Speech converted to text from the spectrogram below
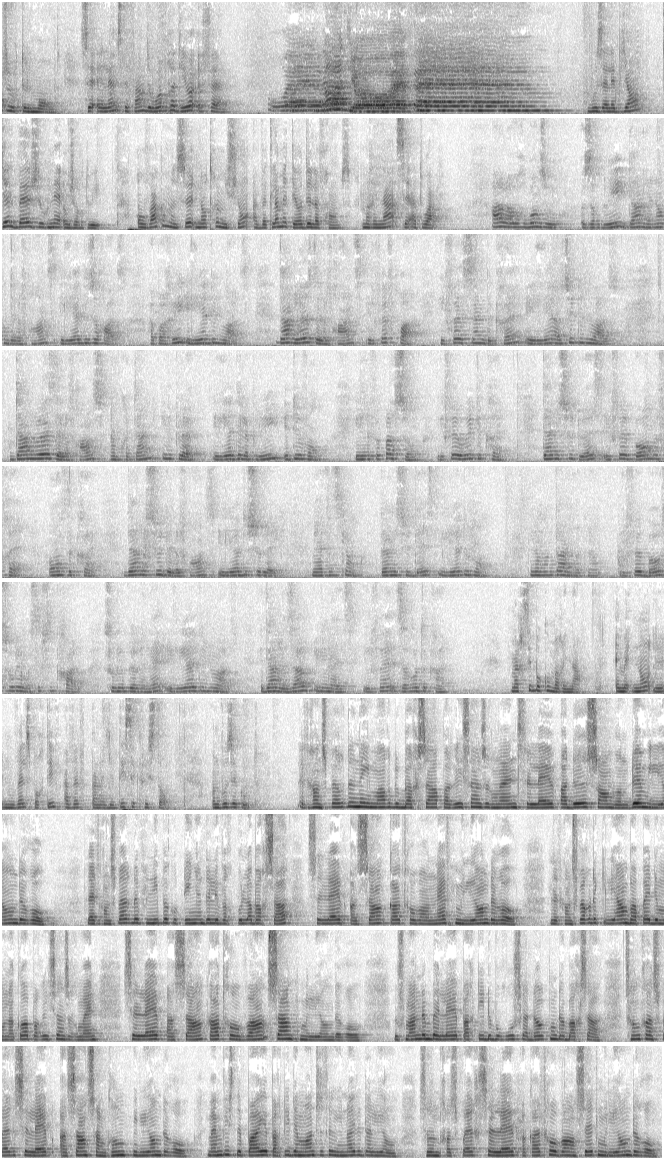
Bonjour tout le monde, c'est Hélène Stéphane de Web Radio FM. Web Radio FM. Vous allez bien? Quelle belle journée aujourd'hui. On va commencer notre mission avec la météo de la France. Marina, c'est à toi. Alors, bonjour. Aujourd'hui, dans le nord de la France, il y a des orages. À Paris, il y a des nuages. Dans l'est de la France, il fait froid. Il fait 5 degrés et il y a aussi des nuages. Dans l'ouest de la France, en Bretagne, il pleut. Il y a de la pluie et du vent. Il ne fait pas chaud. Il fait 8 degrés. Dans le sud-ouest, il fait bon mais frais. 11 degrés. Dans le sud de la France, il y a du soleil. Mais attention, dans le sud-est, il y a du vent. La montagne maintenant, il fait beau sur le massif central. Sur le Pyrénées, il y a des nuages. Et dans les Alpes, il neige. Il fait 0 degré. Merci beaucoup Marina. Et maintenant, les nouvelles sportives avec Panayotis et Christophe. On vous écoute. Le transfert de Neymar de Barça à Paris Saint-Germain s'élève à 222 millions d'euros. Le transfert de Philippe Coutinho de Liverpool à Barça s'élève à 189 millions d'euros. Le transfert de Kylian Mbappé de Monaco à Paris Saint-Germain s'élève à 185 millions d'euros. Ousmane Dembélé est parti de Borussia Dortmund à Barça. Son transfert s'élève à 150 millions d'euros. Memphis Depay est parti de Manchester United à Lyon. Son transfert s'élève à 87 millions d'euros.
